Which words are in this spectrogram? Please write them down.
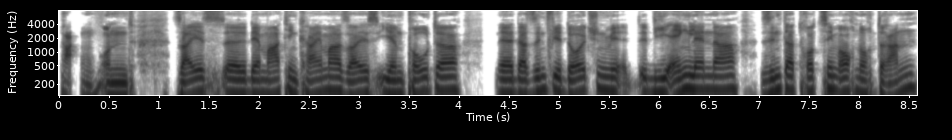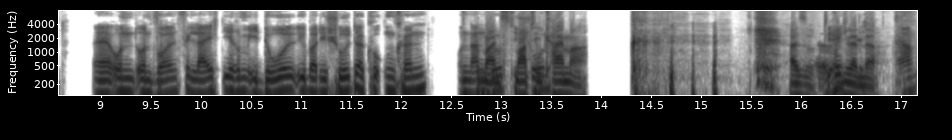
packen. Und sei es äh, der Martin Keimer, sei es Ian Poter, äh, da sind wir Deutschen, wir, die Engländer sind da trotzdem auch noch dran äh, und, und wollen vielleicht ihrem Idol über die Schulter gucken können. Und dann du meinst Martin Keimer. also die Richtig, Engländer. Ja.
